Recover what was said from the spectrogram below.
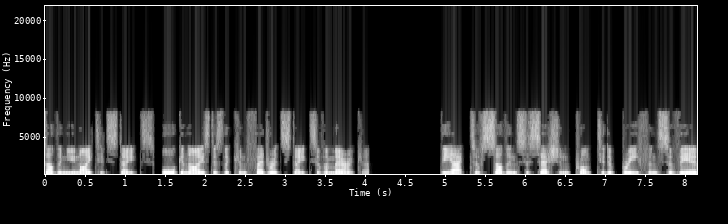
southern United States, organized as the Confederate States of America. The Act of Southern Secession prompted a brief and severe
